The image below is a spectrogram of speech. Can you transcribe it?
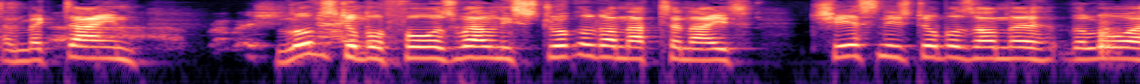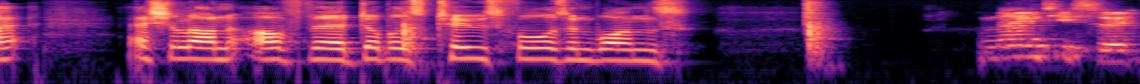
And McDine Rubbish. loves double four as well, and he struggled on that tonight, chasing his doubles on the, the lower echelon of the doubles, twos, fours, and ones. 96.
